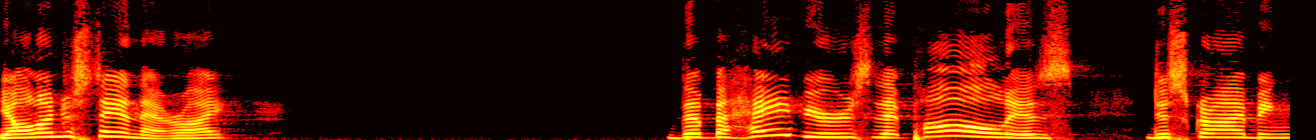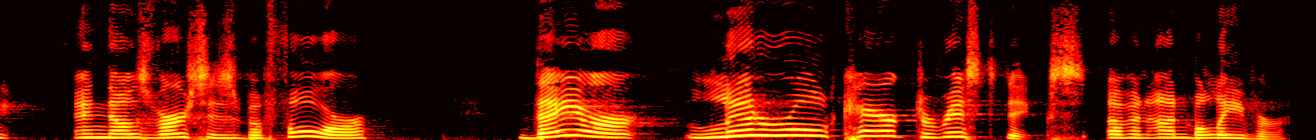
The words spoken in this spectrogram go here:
Y'all understand that, right? The behaviors that Paul is describing in those verses before, they are literal characteristics of an unbeliever.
